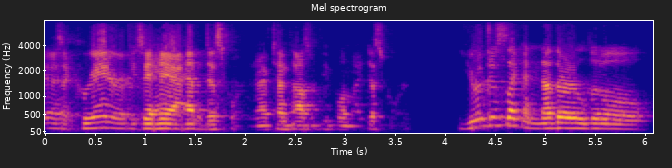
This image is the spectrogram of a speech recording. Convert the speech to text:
as a creator, if you say, "Hey, I have a Discord and I have ten thousand people in my Discord," you're just like another little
